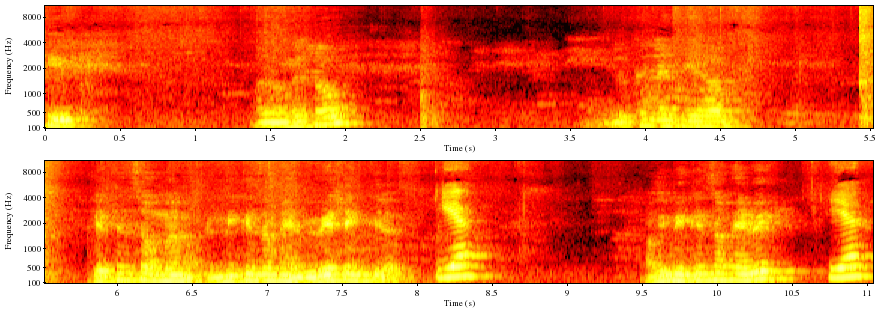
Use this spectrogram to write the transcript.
Tape along it now. Looking like we have getting some, man. Making some headway. What do you think, Yeah. Are we making some headway? Yeah.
